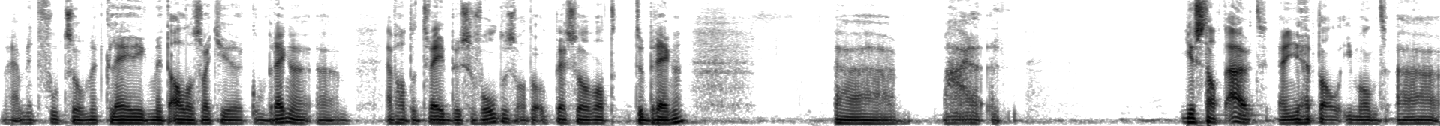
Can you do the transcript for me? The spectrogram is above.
nou ja, met voedsel, met kleding, met alles wat je kon brengen. En we hadden twee bussen vol, dus we hadden ook best wel wat te brengen. maar je stapt uit en je hebt al iemand uh,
